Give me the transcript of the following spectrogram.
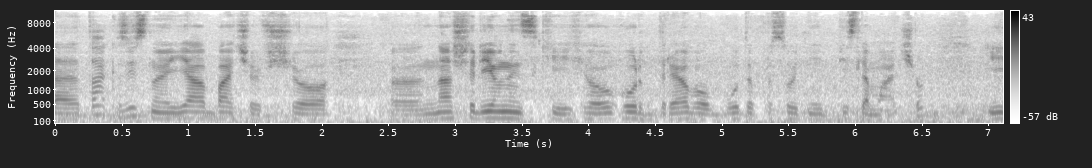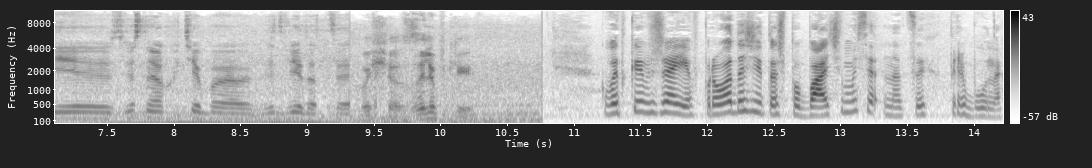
Е, Так, звісно, я бачив, що е, наш рівненський гурт Древо буде присутній після матчу. І, звісно, я хотів би відвідати Ви що, залюбки? Квитки вже є в продажі, тож побачимося на цих трибунах.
